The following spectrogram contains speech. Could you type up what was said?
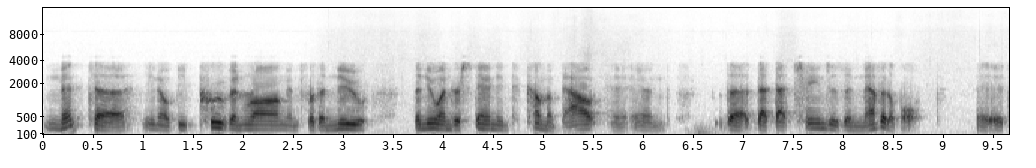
meant to you know be proven wrong and for the new the new understanding to come about and the, that that change is inevitable. It's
